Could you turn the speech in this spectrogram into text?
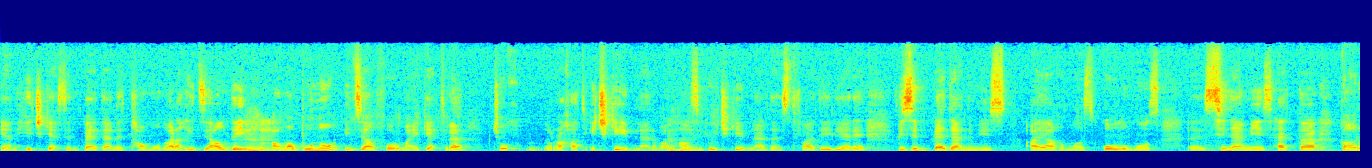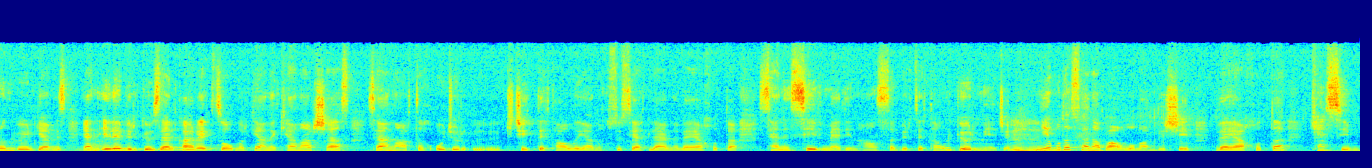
yəni heç kəsin bədəni tam olaraq ideal deyil. Hı -hı. Amma bunu ideal formaya gətirən çox rahat iç geyimləri var. Hı -hı. Hansı ki o iç geyimlərdən istifadə edərək bizim bədənimiz, ayağımız, qolumuz, e, sinəmiz, hətta qarın bölgəmiz, yəni elə bir gözəl korreksiya olunur ki, yəni kənar şəxs sənin artıq o cür e, kiçik detallı, yəni xüsusiyyətlərini və yaxud da sənin sevmədiyin hansısa bir detalı görməyəcək. Hı -hı. Niyə bu da sənə bağlı olan bir şey və yaxud da kəsim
